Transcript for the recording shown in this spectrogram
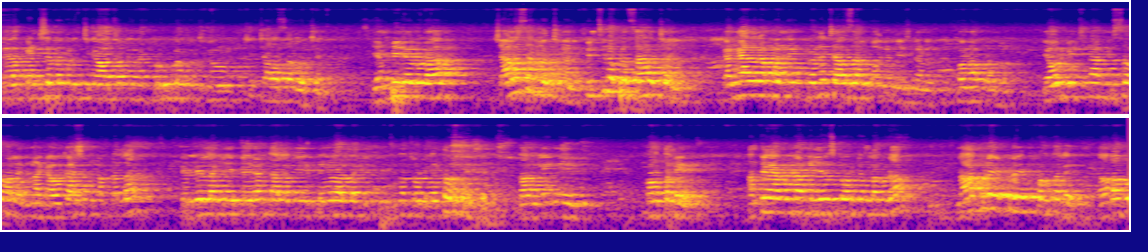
లేదా పెన్షన్ల గురించి కావచ్చు లేదా గ్రూప్ల గురించి గురించి చాలాసార్లు వచ్చాను. ఎంపీగా కూడా చాలాసార్లు వచ్చినాను. పిలిచిన ప్రతిసారి వచ్చాను గంగాధర పండుగలోనే చాలాసార్లు భోజనం చేసినాను కోనాపురంలో. ఎవరు పిలిచినా మిస్ అవ్వలేదు. నాకు అవకాశం ఉన్నప్పుడల్లా పెళ్ళిళ్ళకి పేరెంటాలకి దేవాలకి పిలిచిన కంటే వచ్చేసాను దానికి నేను కొరత లేదు. అంతేకాకుండా నియోజకవర్గంలో కూడా నాకు కూడా ఎప్పుడైతే కొరత లేదు. దాదాపు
